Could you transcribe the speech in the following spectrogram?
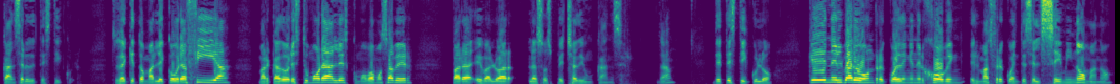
cáncer de testículo. Entonces hay que tomar ecografía, marcadores tumorales, como vamos a ver, para evaluar la sospecha de un cáncer de testículo, que en el varón, recuerden en el joven, el más frecuente es el seminoma, ¿no?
